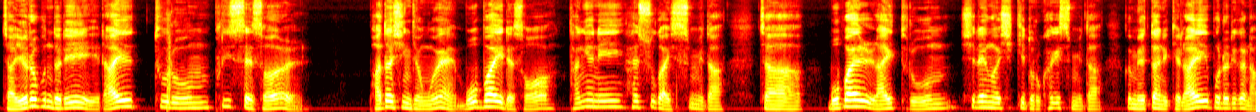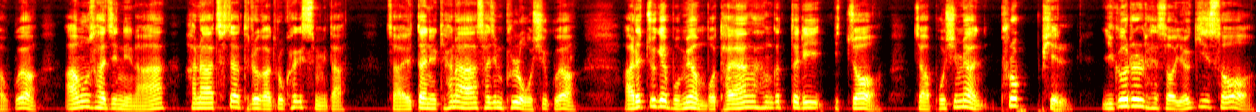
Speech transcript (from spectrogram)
자, 여러분들이 라이트룸 프리셋을 받으신 경우에 모바일에서 당연히 할 수가 있습니다. 자, 모바일 라이트룸 실행을 시키도록 하겠습니다. 그럼 일단 이렇게 라이브러리가 나오고요. 아무 사진이나 하나 찾아 들어가도록 하겠습니다. 자, 일단 이렇게 하나 사진 불러오시고요. 아래쪽에 보면 뭐 다양한 것들이 있죠. 자, 보시면 프로필 이거를 해서 여기서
